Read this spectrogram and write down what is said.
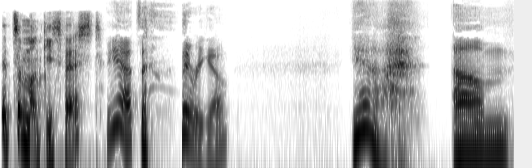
It's a monkey's fist. Yeah, it's, there we go. Yeah. Um,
